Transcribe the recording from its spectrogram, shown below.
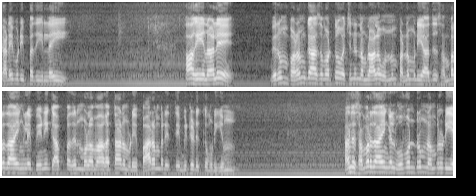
கடைபிடிப்பது இல்லை. ஆகையினாலே வெறும் பணம் காசு மட்டும் வச்சுட்டு நம்மளால் ஒன்றும் பண்ண முடியாது. சம்பிரதாயங்களை பேணி காப்பதன் மூலமாகத்தான் நம்முடைய பாரம்பரியத்தை மீட்டெடுக்க முடியும். அந்த சம்பிரதாயங்கள் ஒவ்வொன்றும் நம்மளுடைய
